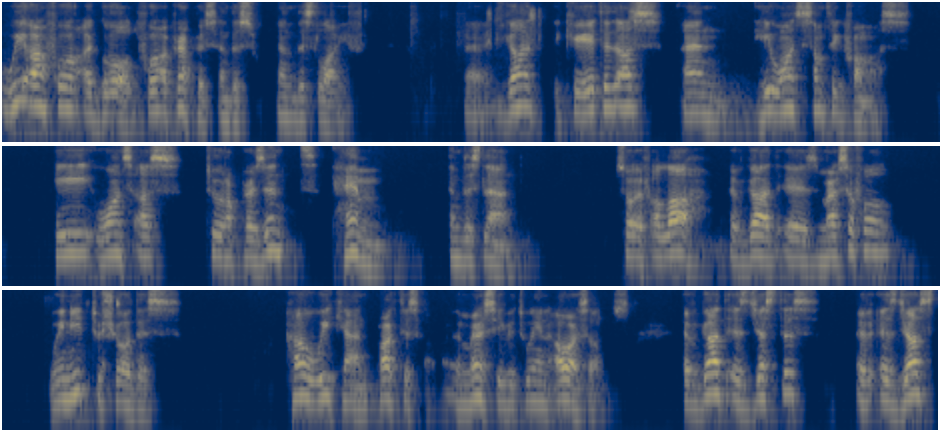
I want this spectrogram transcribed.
We are for a goal, for a purpose in this in this life. Uh, God created us, and He wants something from us. He wants us to represent Him in this land. So if Allah, if God is merciful, we need to show this how we can practice mercy between ourselves. If God is justice, is just,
